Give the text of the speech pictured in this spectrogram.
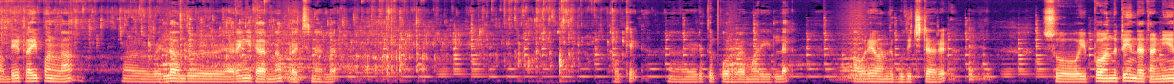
அப்படியே ட்ரை பண்ணலாம். வெளில வந்து இறங்கிட்டாருன்னா பிரச்சனை இல்லை. ஓகே எடுத்து போடுற மாதிரி இல்லை. அவரே வந்து குதிச்சிட்டாரு. ஸோ இப்போ வந்துட்டு இந்த தண்ணியை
